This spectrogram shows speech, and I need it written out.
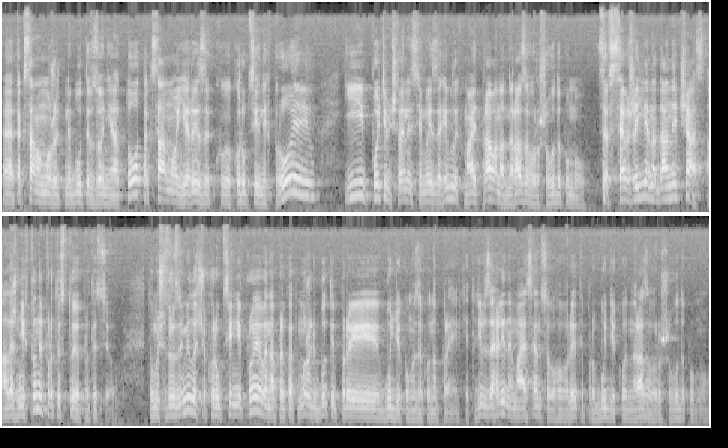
е, так само можуть не бути в зоні АТО, так само є ризик корупційних проявів. І потім члени сімей загиблих мають право на одноразову грошову допомогу. Це все вже є на даний час, але ж ніхто не протестує проти цього. Тому що зрозуміло, що корупційні прояви, наприклад, можуть бути при будь-якому законопроєкті. Тоді взагалі немає сенсу говорити про будь-яку одноразову грошову допомогу.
